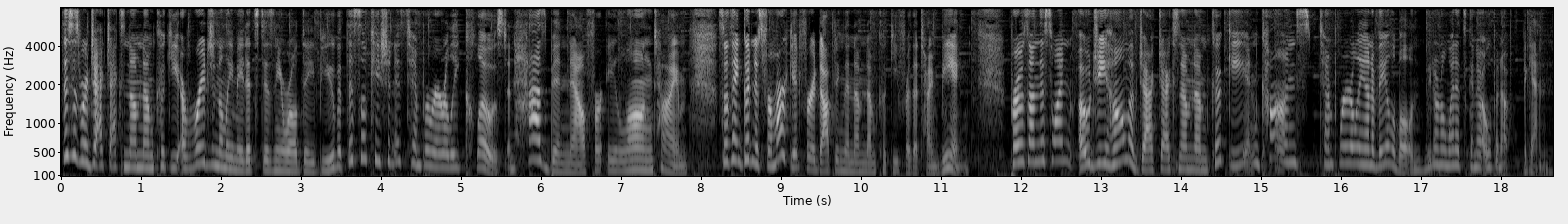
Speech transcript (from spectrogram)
This is where Jack Jack's Num Num Cookie originally made its Disney World debut, but this location is temporarily closed and has been now for a long time. So thank goodness for Market for adopting the Num Num Cookie for the time being. Pros on this one OG home of Jack Jack's Num Num Cookie, and cons temporarily unavailable, and we don't know when it's going to open up again.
